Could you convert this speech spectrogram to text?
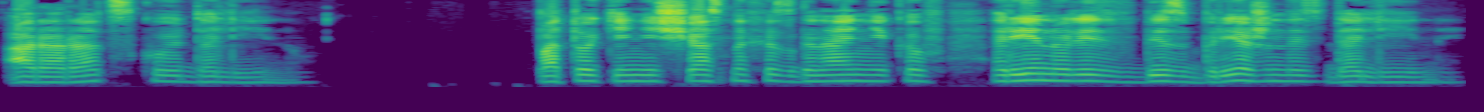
Араратскую долину. Потоки несчастных изгнанников ринулись в безбрежность долины.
